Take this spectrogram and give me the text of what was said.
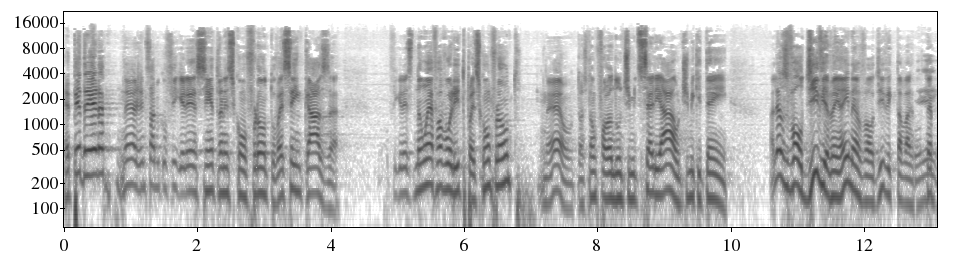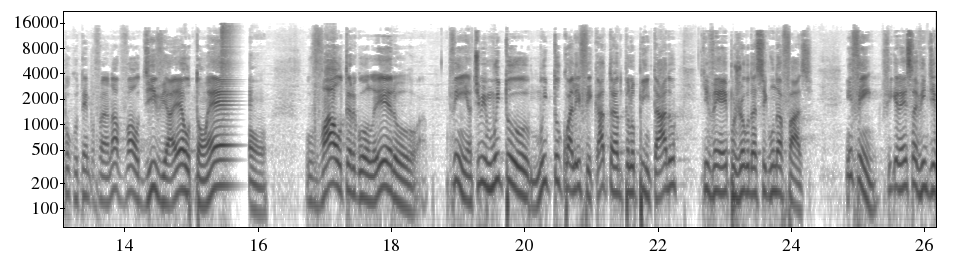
É pedreira, né? A gente sabe que o Figueirense entra nesse confronto, vai ser em casa. O Figueirense não é favorito para esse confronto, né? Nós estamos falando de um time de Série A, um time que tem Aliás, Valdívia vem aí, né? Valdívia que estava até pouco tempo falando, ah, Valdívia, Elton, Elton, o Walter goleiro. Enfim, é um time muito, muito qualificado, treinado pelo Pintado, que vem aí para o jogo da segunda fase. Enfim, Figueirense vai vir de,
